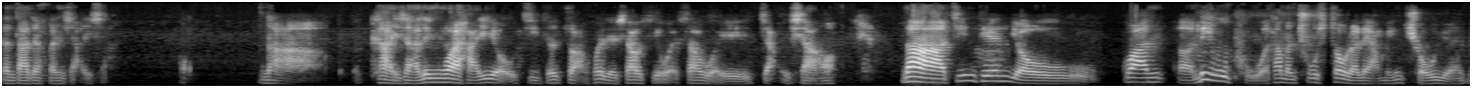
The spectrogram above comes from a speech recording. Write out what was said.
跟大家分享一下。那看一下，另外还有几则转会的消息，我也稍微讲一下哦。那今天有关呃利物浦，他们出售了两名球员，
